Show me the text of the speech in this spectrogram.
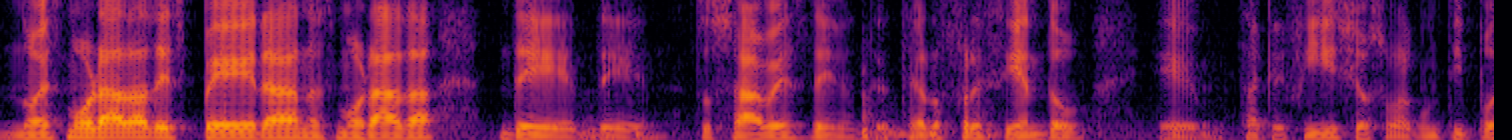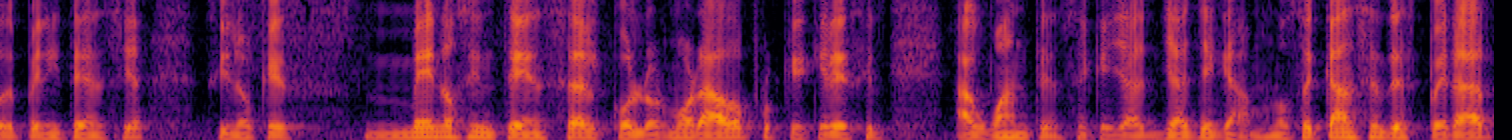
no es morada de espera, no es morada de, de tú sabes, de, estar ofreciendo eh, sacrificios o algún tipo de penitencia, sino que es menos intensa el color morado porque quiere decir aguántense, que ya, ya llegamos, no se cansen de esperar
